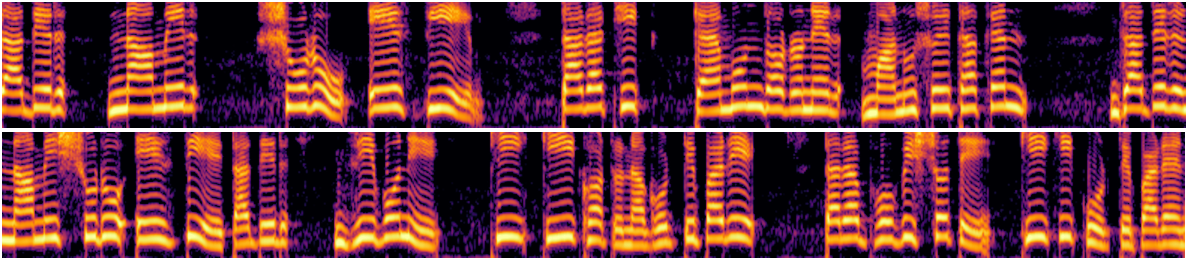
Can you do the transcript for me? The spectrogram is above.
যাদের নামের শুরু এস দিয়ে তারা ঠিক কেমন ধরনের মানুষ হয়ে থাকেন, যাদের নামের শুরু এস দিয়ে তাদের জীবনে কি কি ঘটনা ঘটতে পারে, তারা ভবিষ্যতে কি কি করতে পারেন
